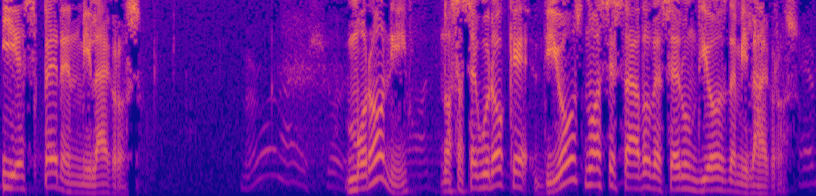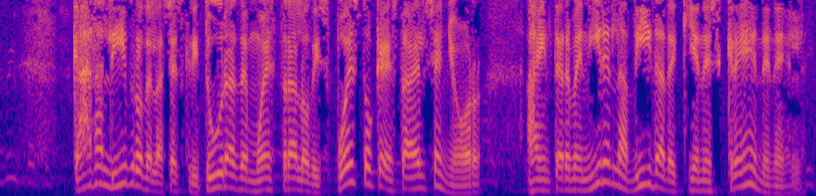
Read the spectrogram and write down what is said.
y esperen milagros. Moroni nos aseguró que Dios no ha cesado de ser un Dios de milagros. Cada libro de las Escrituras demuestra lo dispuesto que está el Señor a intervenir en la vida de quienes creen en Él.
